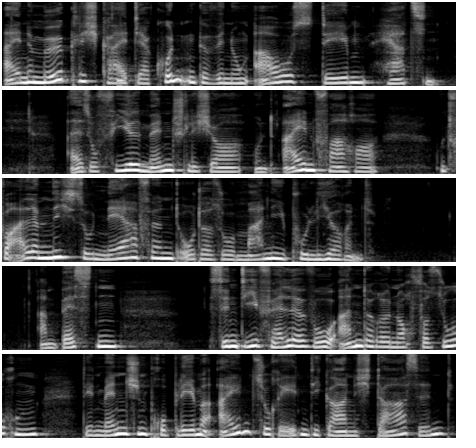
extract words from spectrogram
eine Möglichkeit der Kundengewinnung aus dem Herzen. Also viel menschlicher und einfacher und vor allem nicht so nervend oder so manipulierend. Am besten sind die Fälle, wo andere noch versuchen, den Menschen Probleme einzureden, die gar nicht da sind,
